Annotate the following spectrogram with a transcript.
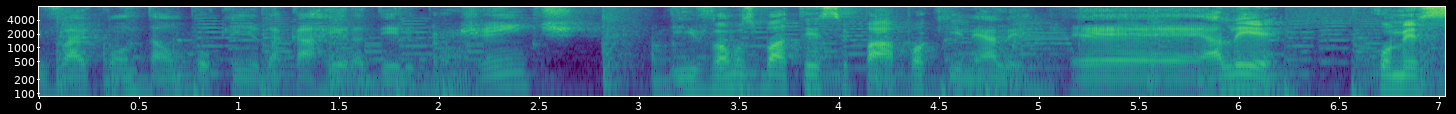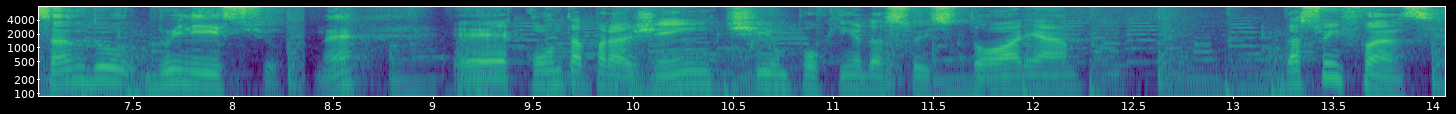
que vai contar um pouquinho da carreira dele pra gente. E vamos bater esse papo aqui, né, Ale? É, Ale, começando do início, né? É, conta pra gente um pouquinho da sua história, da sua infância.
